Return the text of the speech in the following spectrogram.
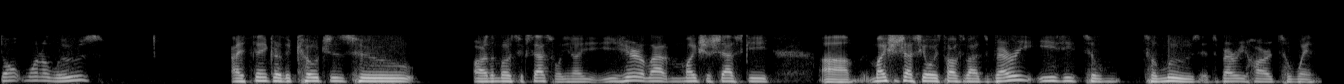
don't want to lose, I think, are the coaches who are the most successful. You know, you, you hear a lot of Mike Krzyzewski. Um, Mike Krzyzewski always talks about it's very easy to to lose. It's very hard to win.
